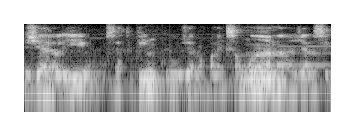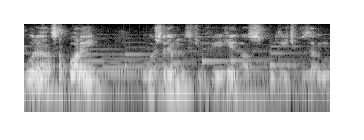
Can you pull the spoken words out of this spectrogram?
gera ali um certo vínculo, gera uma conexão humana, gera segurança, porém, eu gostaria muito de ver nossos políticos ali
